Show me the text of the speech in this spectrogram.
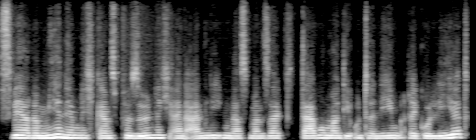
Es wäre mir nämlich ganz persönlich ein Anliegen, dass man sagt, da wo man die Unternehmen reguliert,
